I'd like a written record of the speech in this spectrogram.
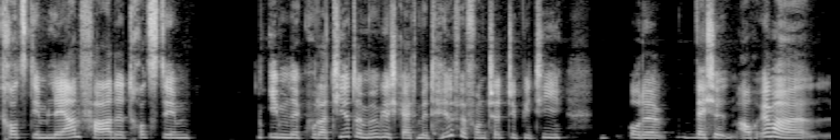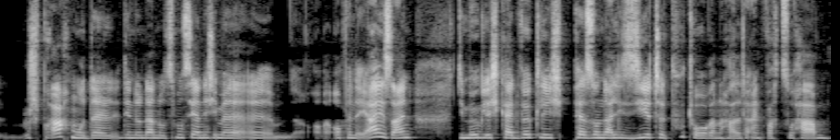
trotzdem Lernpfade, trotzdem eben eine kuratierte Möglichkeit mit Hilfe von ChatGPT oder welche auch immer Sprachmodell, den du dann nutzt, muss ja nicht immer äh, OpenAI sein, die Möglichkeit wirklich personalisierte Tutoren halt einfach zu haben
